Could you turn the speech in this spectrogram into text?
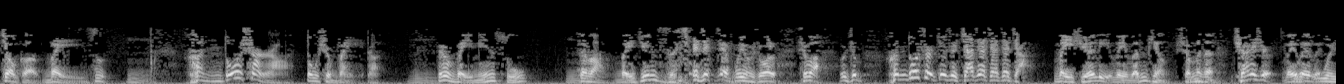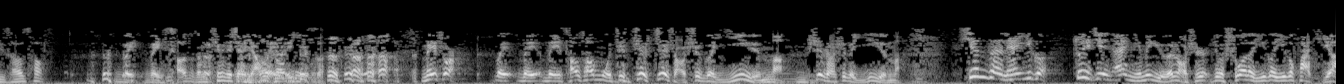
叫个“伪”字。嗯。很多事儿啊都是伪的。嗯。比如伪民俗。对吧？伪君子，这这这不用说了，是吧？我这很多事就是假假假假假，伪学历、伪文凭什么的，全是伪伪 伪。伪曹操，伪伪曹操怎么听着像杨伟的意思？没错，伪伪伪曹操墓，这至至少是个疑云嘛，至少是个疑云嘛。现在连一个最近，哎，你们语文老师就说了一个一个话题啊，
